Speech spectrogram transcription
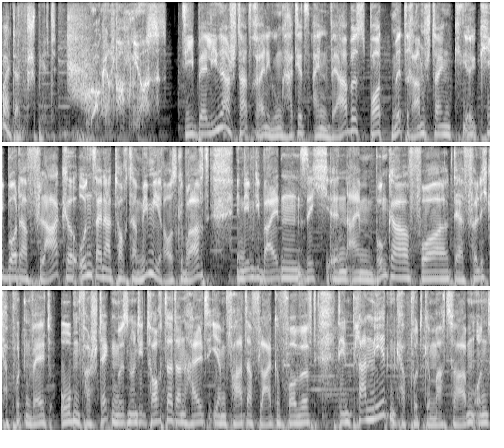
weitergespielt. Rock and Pop News. Die Berliner Stadtreinigung hat jetzt einen Werbespot mit Rammstein-Keyboarder Flake und seiner Tochter Mimi rausgebracht, in dem die beiden sich in einem Bunker vor der völlig kaputten Welt oben verstecken müssen und die Tochter dann halt ihrem Vater Flake vorwirft, den Planeten kaputt gemacht zu haben und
